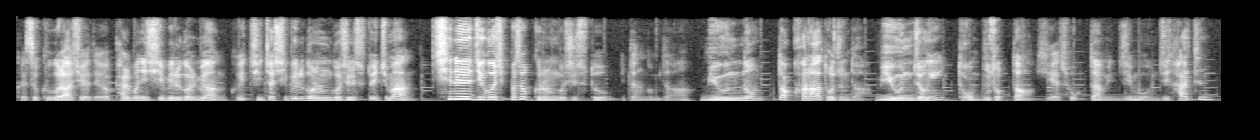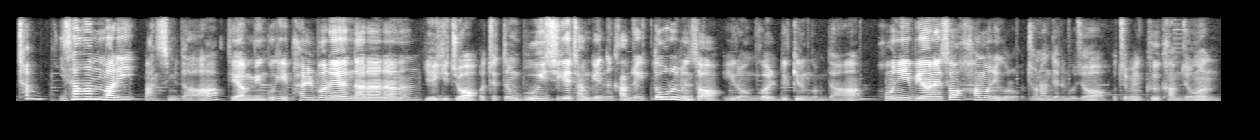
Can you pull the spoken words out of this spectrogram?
그래서 그걸 아셔야 돼요. 8번이 시비를 걸면 그게 진짜 시비를 거는 것일 수도 있지만 친해지고 싶어서 그러는 것일 수도 있다는 겁니다. 미운 놈 떡 하나 더 준다. 미운 정이 더 무섭다. 이게 속담인지 뭔지 하여튼 참 이상한 말이 많습니다. 대한민국이 8번의 나라라는 얘기죠. 어쨌든 무의식에 잠겨있는 감정이 떠오르면서 이런 걸 느끼는 겁니다. 혼이 비안에서 하모닉으로 전환되는 거죠. 어쩌면 그 감정은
